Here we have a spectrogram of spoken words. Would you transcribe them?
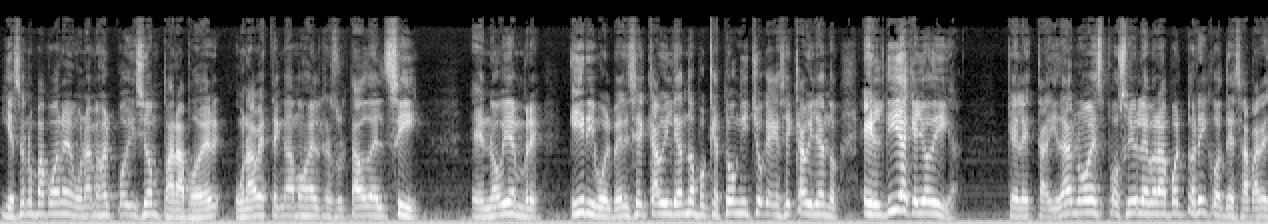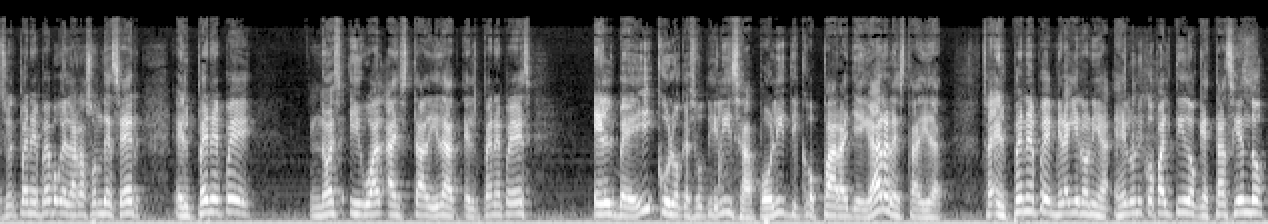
Y eso nos va a poner en una mejor posición para poder, una vez tengamos el resultado del sí en noviembre, ir y volver a seguir cabildeando, porque esto es un hecho que hay que seguir. El día que yo diga que la estadidad no es posible para Puerto Rico, desapareció el PNP porque la razón de ser. El PNP no es igual a estadidad. El PNP es el vehículo que se utiliza político para llegar a la estadidad. O sea, el PNP, mira qué ironía, es el único partido que está haciendo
